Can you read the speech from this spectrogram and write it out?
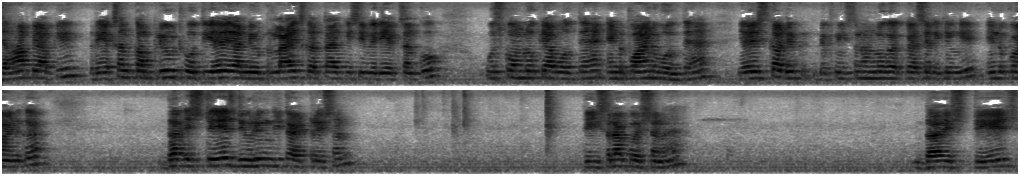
जहां पे आपकी रिएक्शन कंप्लीट होती है या न्यूट्रलाइज करता है किसी भी रिएक्शन को उसको हम लोग क्या बोलते हैं एंड पॉइंट बोलते हैं या इसका डिफिनेशन हम लोग कैसे लिखेंगे एंड पॉइंट का the stage during the titration तीसरा क्वेश्चन है the stage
